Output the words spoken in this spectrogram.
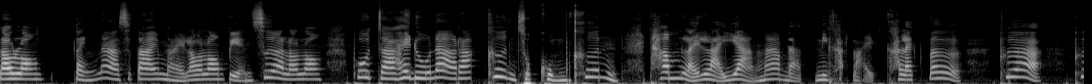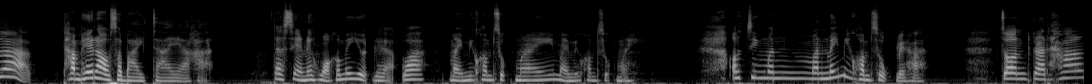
เราลองแต่งหน้าสไตล์ใหม่ เราลองเปลี่ยนเสื้อเราลองพูดจาให้ดูน่ารักขึ้น สุขุมขึ้นทำหลาย ๆ อย่างมากแบบมีหลาย character เพื่อเพื่อทำให้เราสบายใจอะค่ะ แต่เสียงในหัวก็ไม่หยุดเลยว่าใหม่มีความสุขไหมใหม่มีความสุขไหม เอาจริงมันมันไม่มีความสุขเลยค่ะ จนกระทั่ง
